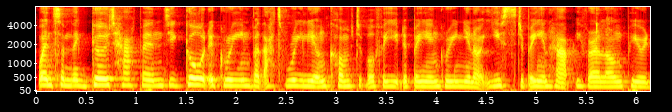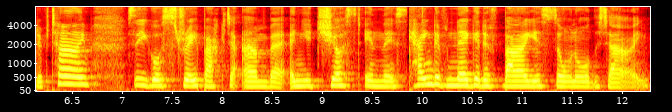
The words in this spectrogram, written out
When something good happens, you go to green, but that's really uncomfortable for you to be in green. You're not used to being happy for a long period of time. So you go straight back to amber and you're just in this kind of negative bias zone all the time.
